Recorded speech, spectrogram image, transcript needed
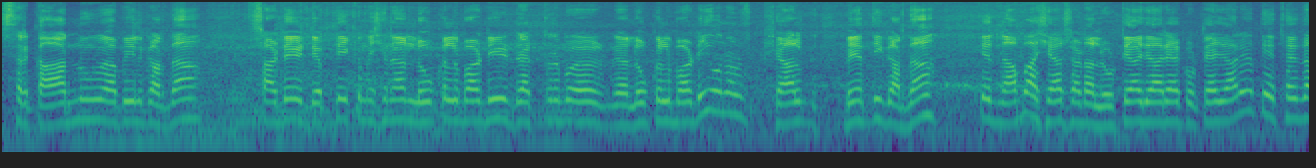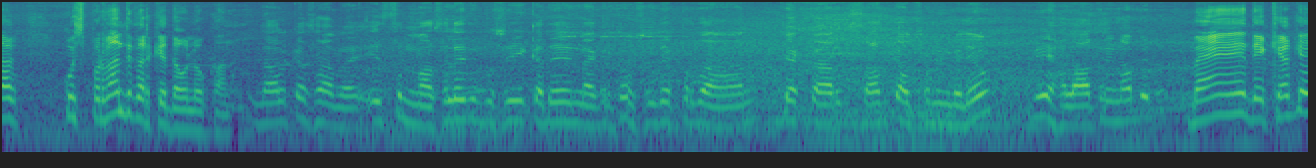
ਸਰਕਾਰ ਨੂੰ ਅਪੀਲ ਕਰਦਾ, ਸਾਡੇ deputy commissioner local body director local body ਉਹਨਾਂ ਨੂੰ ਖਿਆਲ, ਬੇਨਤੀ ਕਰਦਾ ਕਿ ਨਾਭਾ ਸ਼ਹਿਰ ਸਾਡਾ ਲੁੱਟਿਆ ਜਾ ਰਿਹਾ, ਕੁੱਟਿਆ ਜਾ ਰਿਹਾ ਤੇ ਇੱਥੇ ਦਾ ਕੁਝ ਪ੍ਰਬੰਧ ਕਰਕੇ ਦਿਓ ਲੋਕਾਂ ਨੂੰ। ਲਾਲਕਾ ਸਾਹਿਬ ਇਸ ਮਸਲੇ ਤੇ ਤੁਸੀਂ ਕਦੇ ਨਗਰ ਕੌਂਸਲ ਦੇ ਪ੍ਰਧਾਨ ਜਾਂ ਕਾਰਜ ਸਾਬਕਾ ਅਫਸਰ ਨੂੰ ਮਿਲਿਓ ਵੀ ਹਾਲਾਤ ਨੇ ਦੇ ਮੈਂ ਦੇਖਿਆ ਕਿ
